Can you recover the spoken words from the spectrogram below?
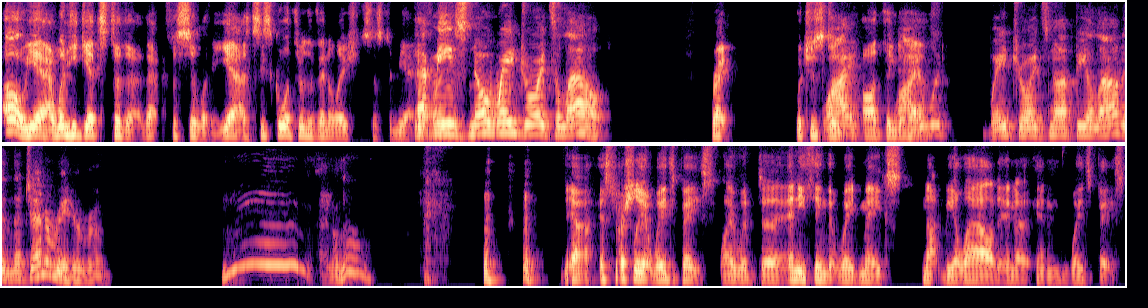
oh yeah, when he gets to the that facility, yes, he's going through the ventilation system. Yeah, That means it. no Wade droids allowed. right, which is Why? an odd thing Why to have. would Wade droids not be allowed in the generator room? Mm, I don't know. yeah, especially at Wade's base. Why would uh, anything that Wade makes not be allowed in a in Wade's base?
